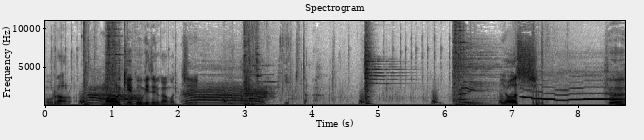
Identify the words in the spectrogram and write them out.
おらおら。お前俺稽古受けてるからこっち。いった。よし。ふう。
